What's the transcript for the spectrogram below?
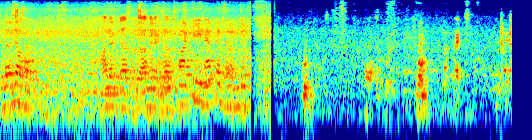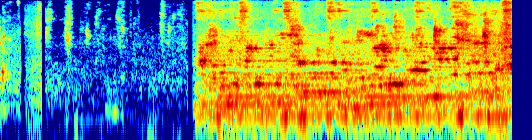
చిన్న విషయం సార్ ఆన్లైన్ క్లాసులు ఆన్లైన్ ఎగ్జామ్స్ ఫార్టీ ల్యాప్టాప్స్ అందరూ Thank you.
